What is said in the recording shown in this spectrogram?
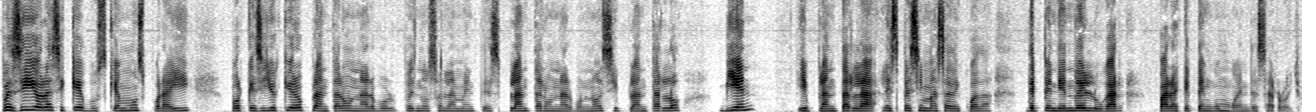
pues sí, ahora sí que busquemos por ahí, porque si yo quiero plantar un árbol, pues no solamente es plantar un árbol, ¿no? Si plantarlo bien y plantar la, la especie más adecuada, dependiendo del lugar para que tenga un buen desarrollo.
